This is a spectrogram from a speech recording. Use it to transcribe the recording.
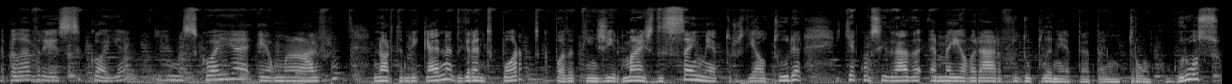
A palavra é sequoia e uma sequoia é uma árvore norte-americana de grande porte que pode atingir mais de 100 metros de altura e que é considerada a maior árvore do planeta. Tem um tronco grosso,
